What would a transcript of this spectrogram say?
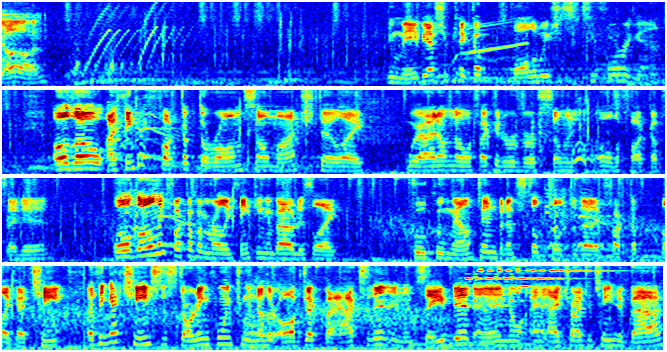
God. Dude, maybe I should pick up Waluigi 64 again. Although, I think I fucked up the ROM so much to, like, where I don't know if I could reverse so many, all the fuck-ups I did. Well, the only fuck-up I'm really thinking about is, like, Cuckoo Mountain, but I'm still tilted that I fucked up, like, I changed, I think I changed the starting point to another object by accident and then saved it, and I didn't know, and I tried to change it back,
